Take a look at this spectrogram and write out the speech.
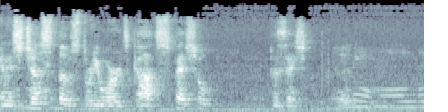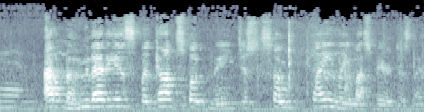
And it's just those three words God's special possession. Amen. I don't know who that is, but God spoke to me just so plainly in my spirit just now.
